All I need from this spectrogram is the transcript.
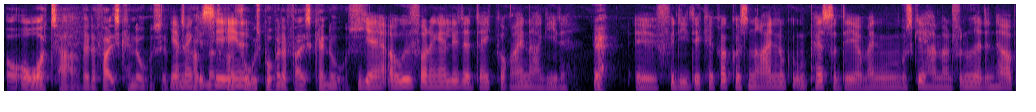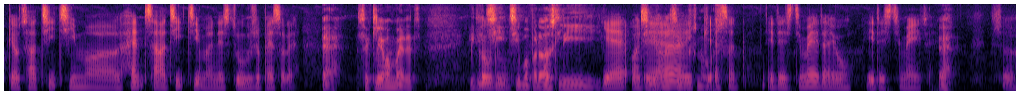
og overtager, hvad der faktisk kan nås. At Ja, man skal, man skal holde fokus på, hvad der faktisk kan nås. Ja, og udfordringen er lidt, at der ikke går regnark i det. Ja. Øh, fordi det kan godt gå sådan regn, nu passer det, og man, måske har man fundet ud af, at den her opgave tager 10 timer, og han tager 10 timer næste uge, så passer det. ja, så glemmer man, at i de Go 10 to. timer var der også lige Ja, og 10 det er ikke, nås. altså et estimat er jo et estimat. Ja. Så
